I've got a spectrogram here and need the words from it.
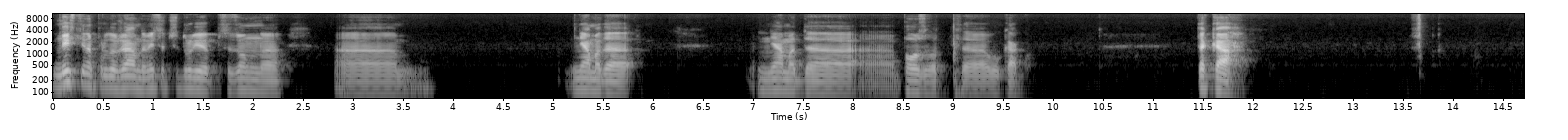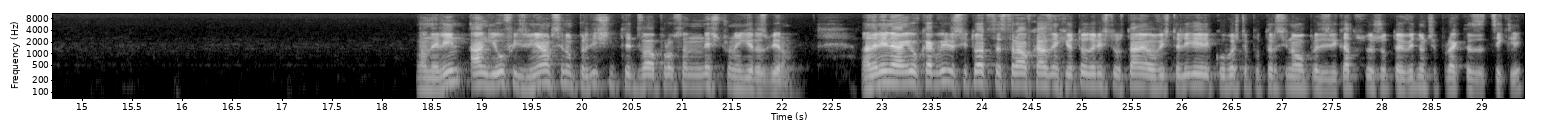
Наистина продължавам да мисля, че другия сезон а, няма да няма да а, ползват а, Лукако. Така. Анелин Ангелов, извинявам се, но предишните два въпроса нещо не ги разбирам. Анелин Ангелов, как вижда ситуацията с Трава в Хазенхилта, дали ще остане във Висшата лига или клуба ще потърси ново предизвикателство, защото е видно, че проектът зацикли.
